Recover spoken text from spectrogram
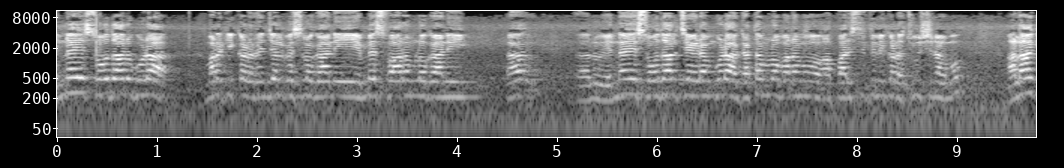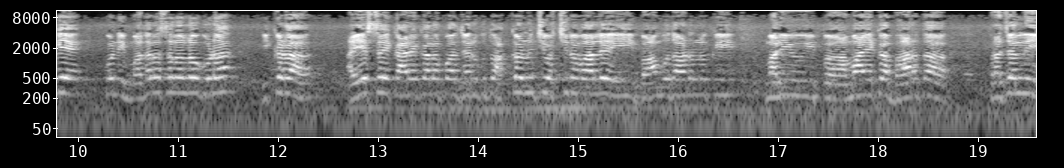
ఎన్ఐఏ సోదాలు కూడా మనకి ఇక్కడ రెంజల్ బెస్లో గానీ ఎంఎస్ ఫారం లో గానీ ఎన్ఐఏ సోదాలు చేయడం కూడా గతంలో మనము ఆ పరిస్థితులు ఇక్కడ చూసినాము. అలాగే కొన్ని మదరసలలో కూడా ఇక్కడ ఐఎస్ఐ కార్యకలాపాలు జరుగుతూ అక్కడి నుంచి వచ్చిన వాళ్ళే ఈ బాంబు దాడులకి మరియు ఈ అమాయక భారత ప్రజల్ని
